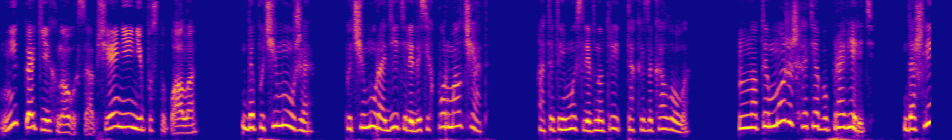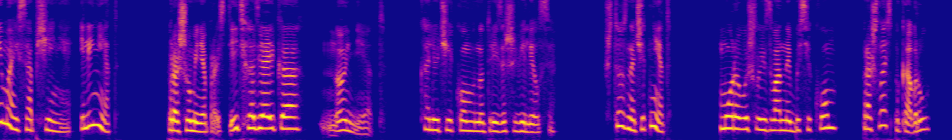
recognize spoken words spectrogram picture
никаких новых сообщений не поступало». «Да почему же? Почему родители до сих пор молчат?» От этой мысли внутри так и закололо. «Но ты можешь хотя бы проверить, дошли мои сообщения или нет?» «Прошу меня простить, хозяйка, но нет». Колючий ком внутри зашевелился. «Что значит нет?» Мора вышла из ванной босиком, прошлась по ковру,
